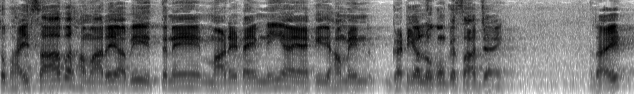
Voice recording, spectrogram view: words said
तो भाई साहब, हमारे अभी इतने माड़े टाइम नहीं आए हैं कि हम इन घटिया लोगों के साथ जाएँ। राइट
